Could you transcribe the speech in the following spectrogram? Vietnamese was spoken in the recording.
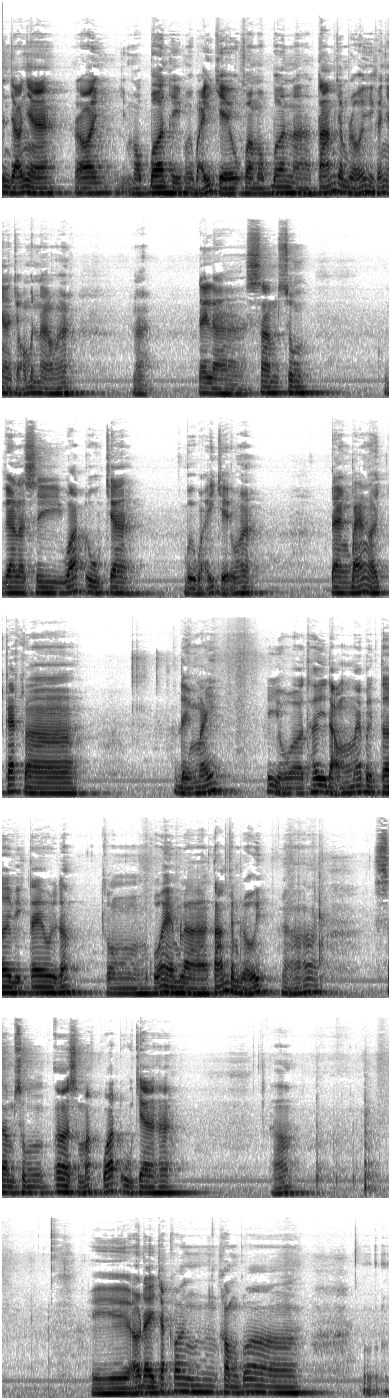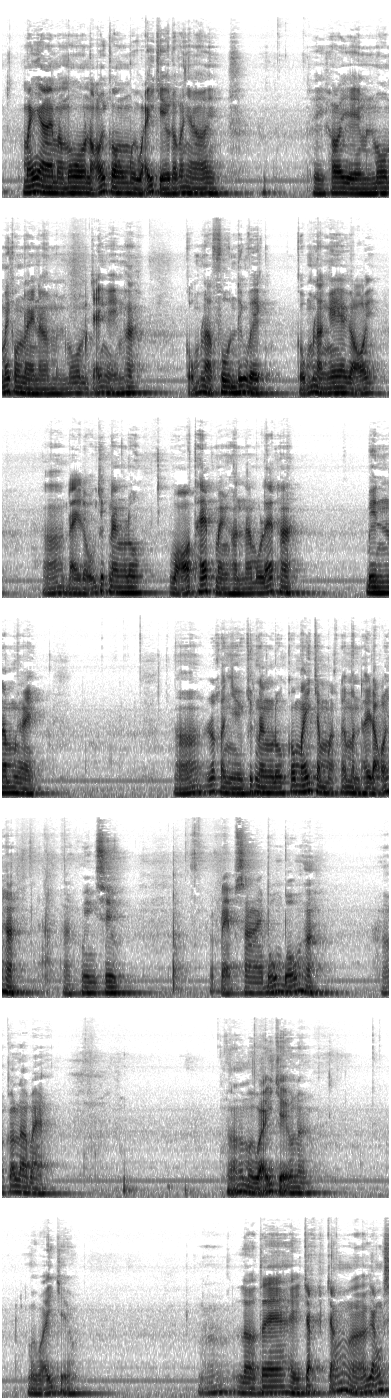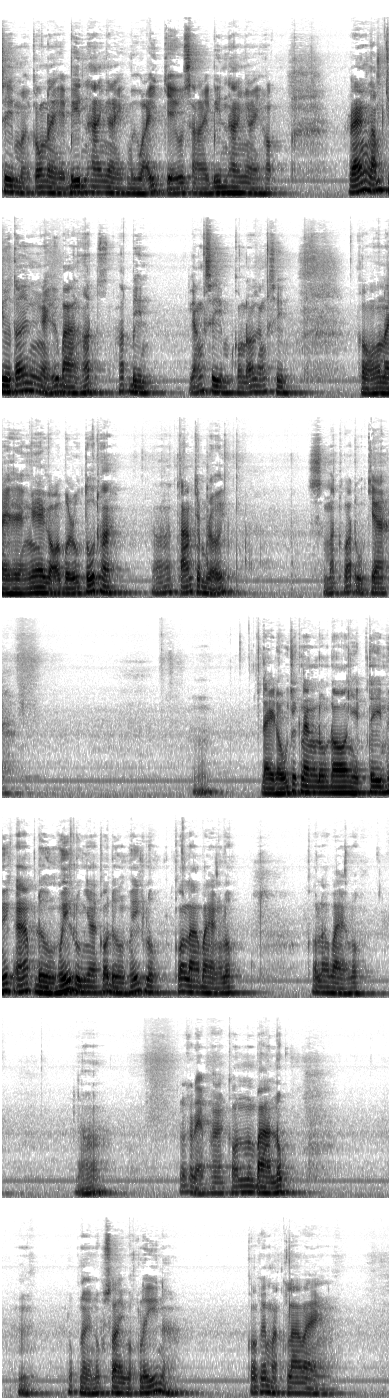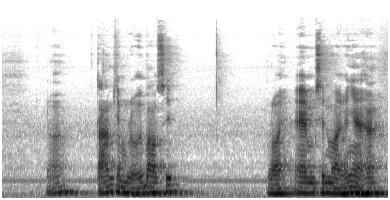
Xin chào nhà. Rồi một bên thì 17 triệu và một bên là 850 thì cả nhà chọn bên nào ha? Nè đây là Samsung Galaxy Watch Ultra 17 triệu ha. Đang bán ở các uh, điện máy ví dụ ờ, Thế động FPT Viettel gì đó. Còn của em là 850 đó Samsung ờ, uh, Smartwatch Ultra ha. Đó thì ở đây chắc có không có mấy ai mà mua nổi con 17 triệu đâu cả nhà ơi. Thì thôi về mình mua mấy con này nè mình mua mình trải nghiệm ha. Cũng là full tiếng Việt cũng là nghe gọi. Đó, đầy đủ chức năng luôn. Vỏ thép màn hình AMOLED ha. Pin 5 ngày. Đó rất là nhiều chức năng luôn. Có mấy trăm mặt để mình thay đổi ha. À, nguyên siêu. Rất đẹp size 44 ha. Đó, có la bàn đó 17 triệu nè. 17 triệu. Đó. LTE thì chắc chắn là gắn sim mà. Con này pin 2 ngày 17 triệu xài pin 2 ngày hoặc ráng lắm, chưa tới ngày thứ ba hết hết pin. Gắn sim, con đó gắn sim. Còn con này thì nghe gọi bluetooth ha. Đó, tám trăm rưỡi. Smartwatch ultra đầy đủ chức năng luôn, đo nhịp tim, huyết áp, đường huyết luôn nha. Có đường huyết luôn, có la bàn luôn có la bàn luôn. Đó. Rất là đẹp ha. Có ba nút. Ừ. nút này nút xoay vật lý nè. Có cái mặt la bàn đó. Tám trăm rưỡi bao ship. Rồi, em xin mời cả nhà ha.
